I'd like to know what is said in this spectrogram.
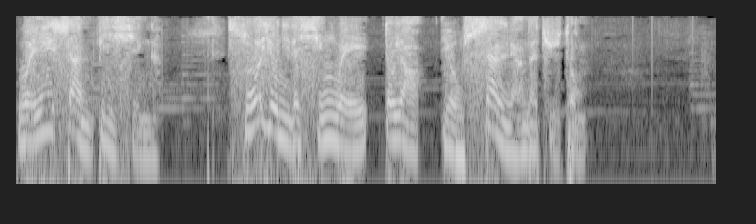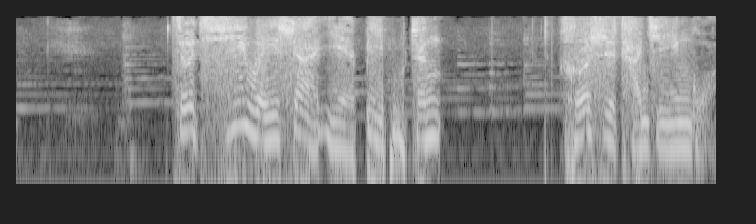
为善必行啊！所有你的行为都要有善良的举动，则其为善也必不争。何事谈及因果？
